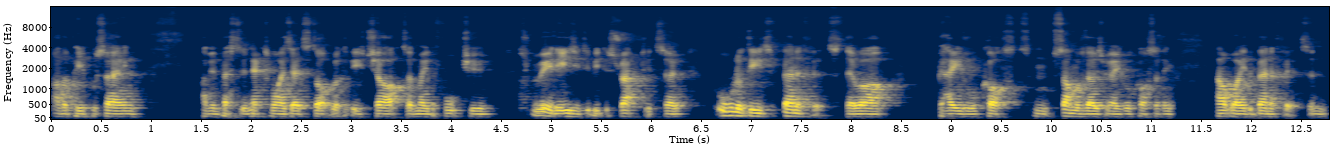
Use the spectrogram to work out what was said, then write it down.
other people saying I've invested in XYZ stock, look at these charts, I've made a fortune. It's really easy to be distracted. So all of these benefits, there are behavioral costs, and some of those behavioral costs I think outweigh the benefits. And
